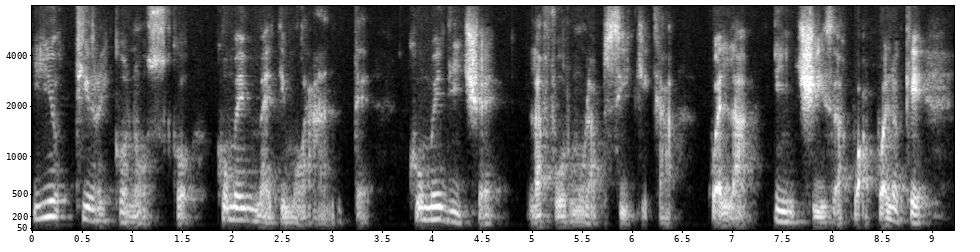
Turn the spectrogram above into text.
io ti riconosco come in me dimorante, come dice la formula psichica, quella incisa qua, quello che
